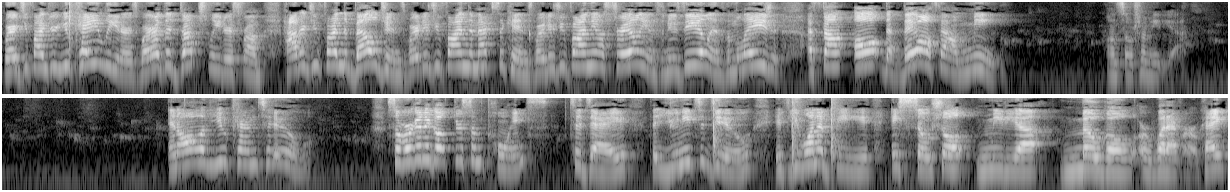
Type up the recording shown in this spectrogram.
Where did you find your UK leaders? Where are the Dutch leaders from? How did you find the Belgians? Where did you find the Mexicans? Where did you find the Australians, the New Zealanders, the Malaysians? I found all them. They all found me on social media. And all of you can too. So we're going to go through some points today that you need to do if you want to be a social media mogul or whatever, okay?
